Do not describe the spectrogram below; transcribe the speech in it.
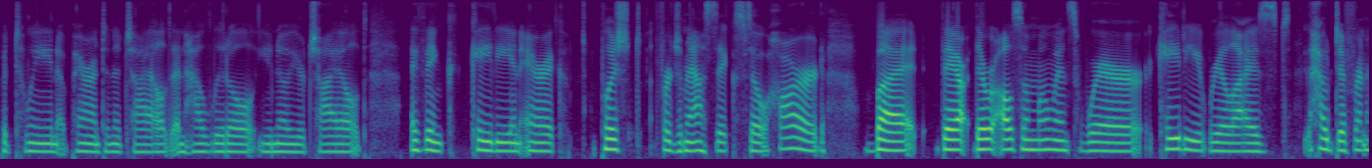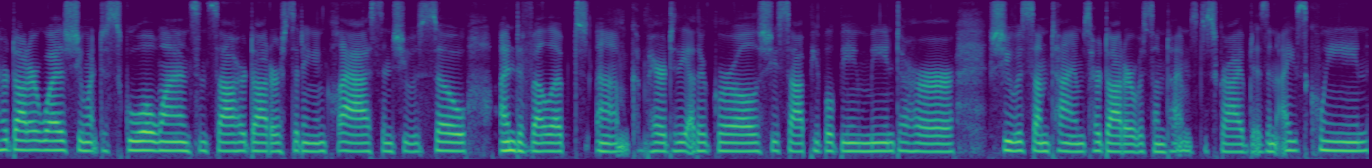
between a parent and a child and how little you know your child. I think Katie and Eric pushed for gymnastics so hard, but there there were also moments where Katie realized how different her daughter was. She went to school once and saw her daughter sitting in class, and she was so undeveloped um, compared to the other girls. She saw people being mean to her. She was sometimes her daughter was sometimes described as an ice queen,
